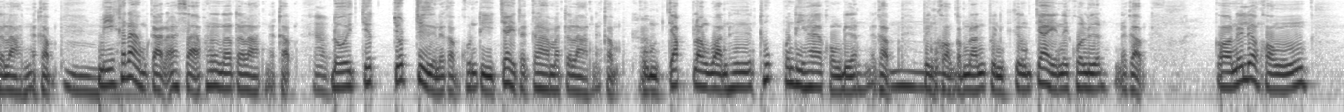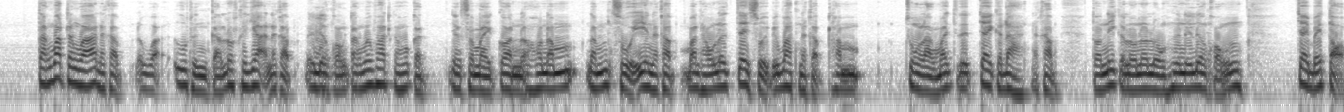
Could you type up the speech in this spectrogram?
ตลาดนะครับอืมมีคณะกรรมการอาสาพัฒนาตลาดนะครับครับ โดยจดจดจื่อนะครับคนที่ใจตะกร้ามาตลาดนะครับครับผมจับรางวัลให้ทุกวันที่ 5 ของเดือนนะครับ เป็นของกำนันเป็นเครื่องใจในครัวเรือนนะครับ ก็ในเรื่องของตังวัดตังวานะครับเราว่าอู้ถึงการลดขยะนะครับ ในเรื่องของตังวัดเขาก็อย่างสมัยก่อนเขานำนำสวยนะครับบ้านเขาเนี่ยใจสวยไปวัดนะครับทำ ช่วงหลังมาจะใจกระดาษนะครับ ตอนนี้ก็รณรงค์ให้ในเรื่องของใจใบตอง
